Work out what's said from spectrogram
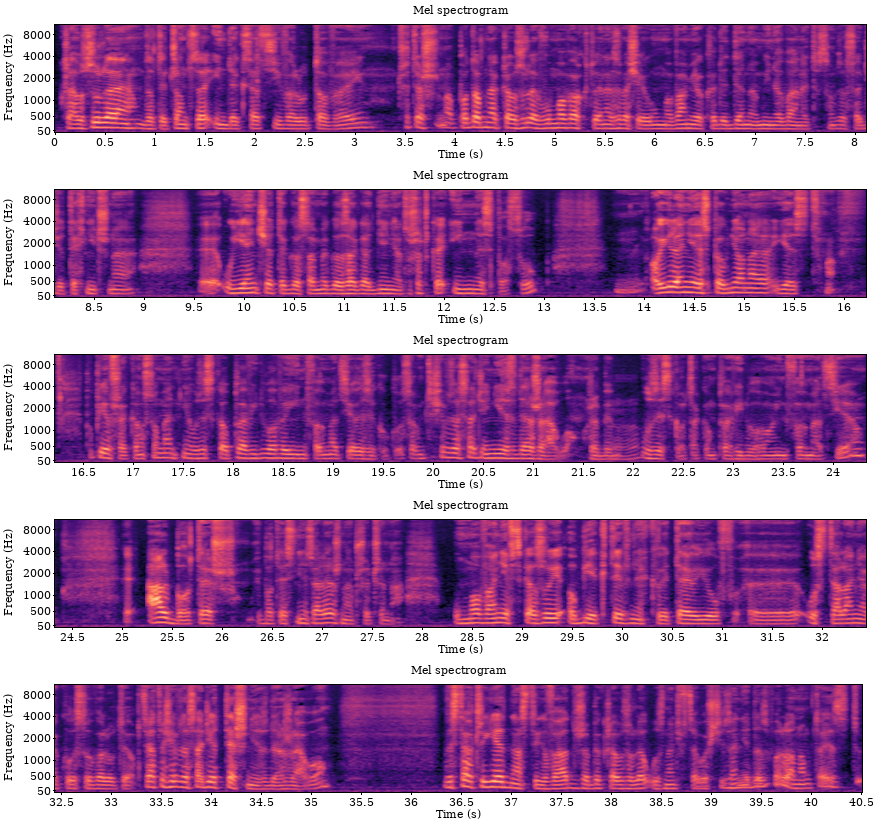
klauzule dotyczące indeksacji walutowej czy też no, podobne klauzule w umowach, które nazywa się umowami o kredyt denominowany. To są w zasadzie techniczne e, ujęcie tego samego zagadnienia, troszeczkę inny sposób. Mm, o ile nie spełnione, jest no, po pierwsze, konsument nie uzyskał prawidłowej informacji o ryzyku kursowym. To się w zasadzie nie zdarzało, żeby mhm. uzyskał taką prawidłową informację. Albo też, bo to jest niezależna przyczyna, umowa nie wskazuje obiektywnych kryteriów e, ustalania kursu waluty obcej, a to się w zasadzie też nie zdarzało. Wystarczy jedna z tych wad, żeby klauzulę uznać w całości za niedozwoloną. To jest,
